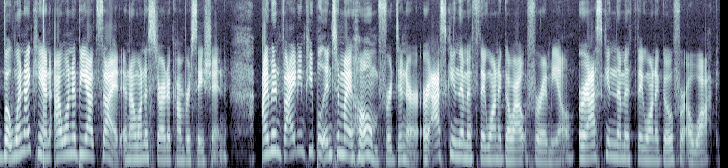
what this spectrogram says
but when I can, I wanna be outside and I wanna start a conversation. I'm inviting people into my home for dinner or asking them if they wanna go out for a meal or asking them if they wanna go for a walk.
